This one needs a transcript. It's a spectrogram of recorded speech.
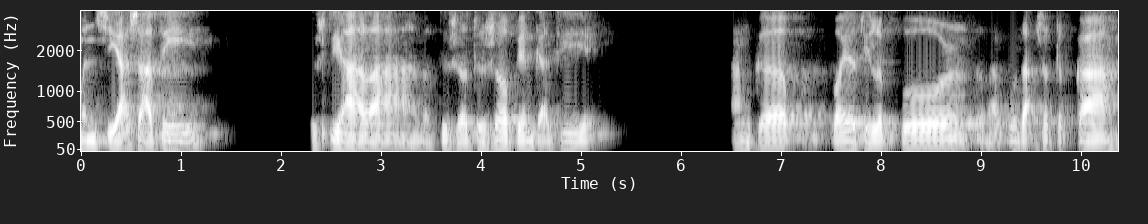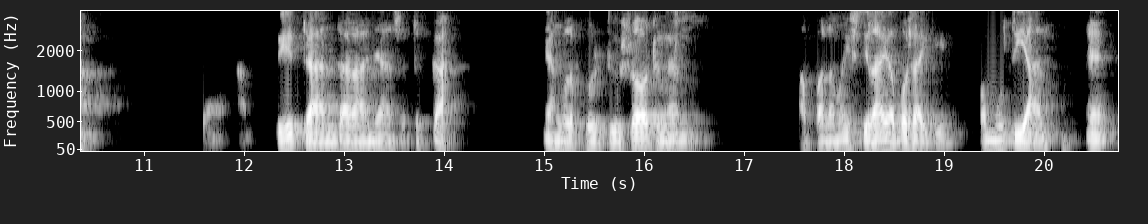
mensiasati Gusti Allah, dosa-dosa biar gak dianggap supaya dilebur, aku tak sedekah. Beda antaranya sedekah yang lebur dosa dengan apa nama istilahnya apa saiki? Pemutihan eh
